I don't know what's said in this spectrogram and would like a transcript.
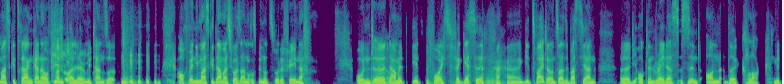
Maske tragen kann er auf jeden Ach, Fall, Laramie Tunzel. Auch wenn die Maske damals für was anderes benutzt wurde, fair enough. Und äh, Genau. damit geht's, bevor ich es vergesse, geht's weiter. Und zwar Sebastian. Äh, die Oakland Raiders sind on the clock mit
